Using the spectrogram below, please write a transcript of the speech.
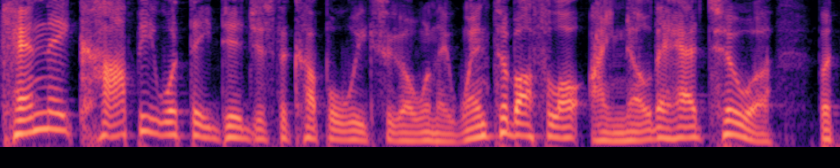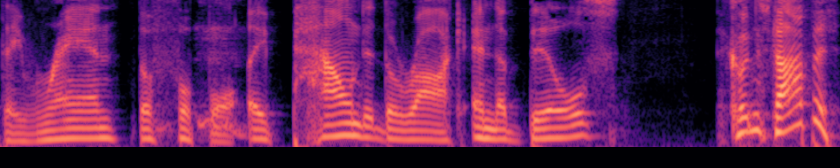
Can they copy what they did just a couple weeks ago when they went to Buffalo? I know they had Tua, but they ran the football. Mm. They pounded the rock, and the Bills they couldn't stop it.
